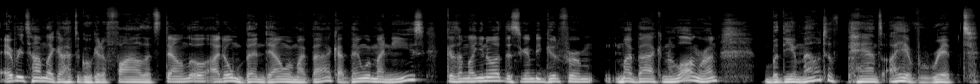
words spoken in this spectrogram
every time like I have to go get a file that's down low, I don't bend down with my back. I bend with my knees because I'm like, you know what? This is going to be good for my back in the long run. But the amount of pants I have ripped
